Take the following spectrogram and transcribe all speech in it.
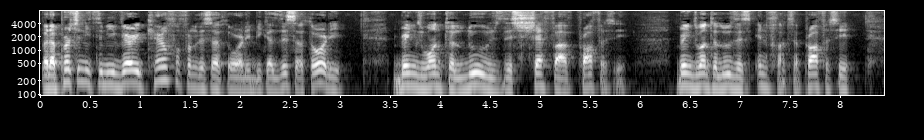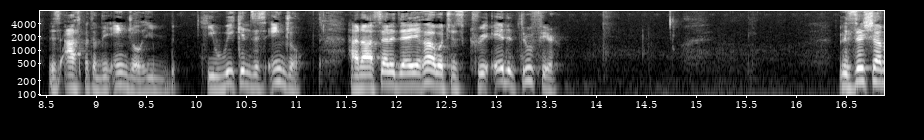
But a person needs to be very careful from this authority, because this authority brings one to lose this shefa of prophecy, brings one to lose this influx of prophecy, this aspect of the angel. He, he weakens this angel, which is created through fear. This is what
